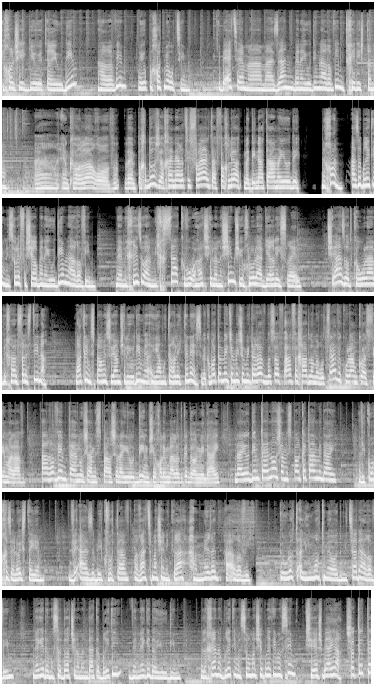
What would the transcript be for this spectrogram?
ככל שהגיעו יותר יהודים, הערבים היו פחות מרוצים. כי בעצם המאזן בין היהודים לערבים התחיל להשתנות. אה, הם כבר לא הרוב, והם פחדו שאכן ארץ ישראל תהפוך להיות מדינת העם היהודי. נכון, אז הבריטים ניסו לפשר בין היהודים לערבים, והם הכריזו על מכסה קבועה של אנשים שיוכלו להגר לישראל, שאז עוד קראו לה בכלל פלסטינה. רק למספר מסוים של יהודים היה מותר להיכנס, וכמו תמיד שמישהו מתערב, בסוף אף אחד לא מרוצה וכולם כועסים עליו. הערבים טענו שהמספר של היהודים שיכולים לעלות גדול מדי, והיהודים טענו שהמספר קטן מדי. הוויכוח הזה לא הסתיים. ואז בעקבותיו פרץ מה שנקרא המרד הערבי. פעולות אלימות מאוד מצד הערבים נגד המוסדות של המנדט הבריטי ונגד היהודים. ולכן הבריטים עשו מה שבריטים עושים כשיש בעיה. שתו תה.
